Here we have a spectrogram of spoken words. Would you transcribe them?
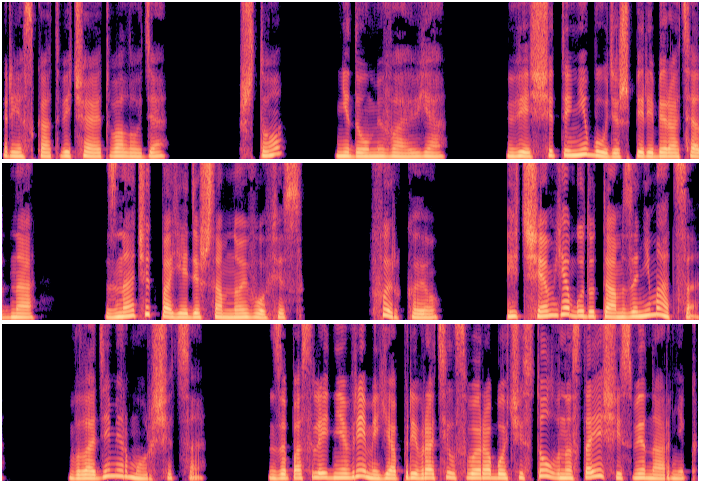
резко отвечает Володя. Что? недоумеваю я. Вещи ты не будешь перебирать одна. Значит, поедешь со мной в офис. Фыркаю. И чем я буду там заниматься? Владимир морщится. За последнее время я превратил свой рабочий стол в настоящий свинарник.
